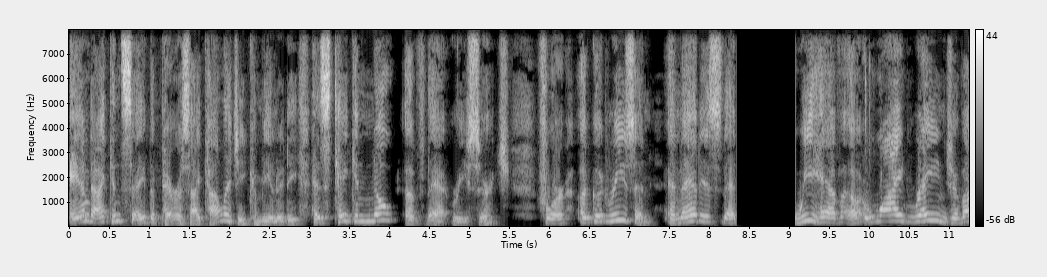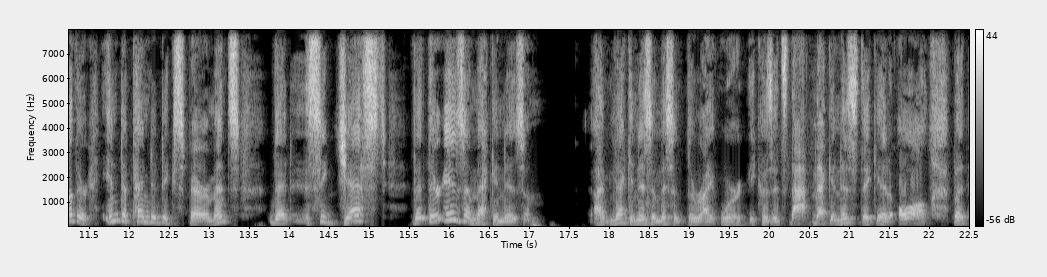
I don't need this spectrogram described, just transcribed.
And I can say the parapsychology community has taken note of that research for a good reason. And that is that we have a wide range of other independent experiments that suggest that there is a mechanism mechanism isn't the right word because it's not mechanistic at all. But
